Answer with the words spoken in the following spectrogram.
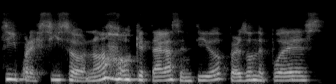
sí, preciso, ¿no? O que te haga sentido, pero es donde puedes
